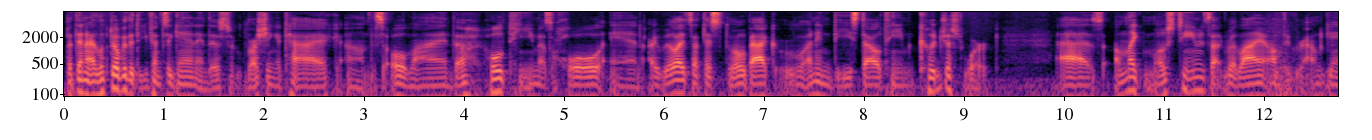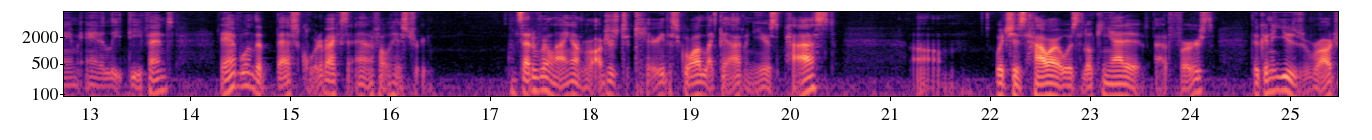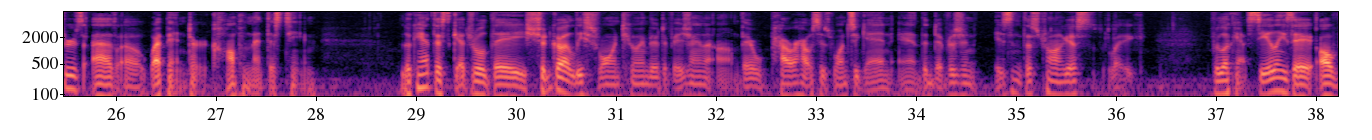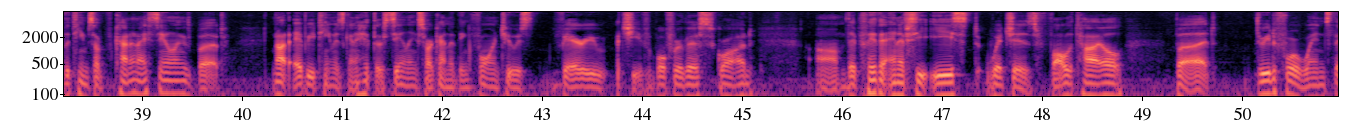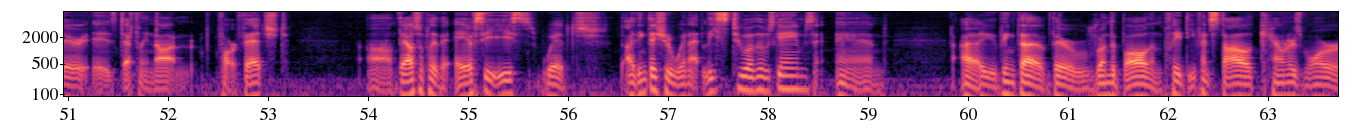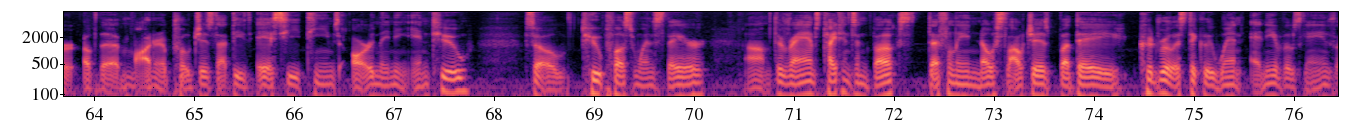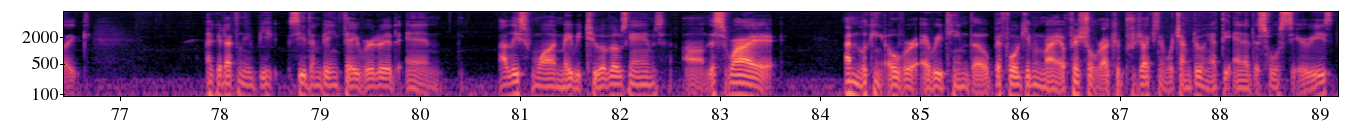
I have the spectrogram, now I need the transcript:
But then I looked over the defense again and this rushing attack, um, this O line, the whole team as a whole, and I realized that this throwback run and D style team could just work. As unlike most teams that rely on the ground game and elite defense, they have one of the best quarterbacks in NFL history. Instead of relying on Rodgers to carry the squad like they have in years past, um, which is how I was looking at it at first, they're going to use Rodgers as a weapon to complement this team looking at their schedule, they should go at least four and two in their division. Um, they're powerhouses once again, and the division isn't the strongest. Like if we're looking at ceilings, they all the teams have kind of nice ceilings, but not every team is going to hit their ceiling. So I kind of think four and two is very achievable for this squad. Um, they play the NFC East, which is volatile, but three to four wins there is definitely not far fetched. Um, they also play the AFC East, which I think they should win at least two of those games, and I think that their run the ball and play defense style counters more of the modern approaches that these AFC teams are leaning into. So two plus wins there. Um, the Rams, Titans, and Bucks definitely no slouches, but they could realistically win any of those games. Like I could definitely be, see them being favored in at least one, maybe two of those games. Um, this is why I'm looking over every team though before giving my official record projection, which I'm doing at the end of this whole series.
